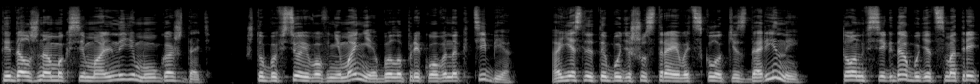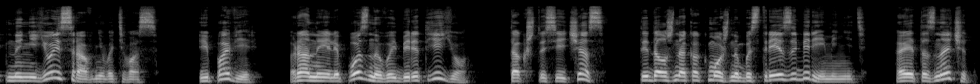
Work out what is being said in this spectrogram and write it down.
Ты должна максимально ему угождать, чтобы все его внимание было приковано к тебе. А если ты будешь устраивать склоки с Дариной, то он всегда будет смотреть на нее и сравнивать вас. И поверь, рано или поздно выберет ее. Так что сейчас ты должна как можно быстрее забеременеть. А это значит,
